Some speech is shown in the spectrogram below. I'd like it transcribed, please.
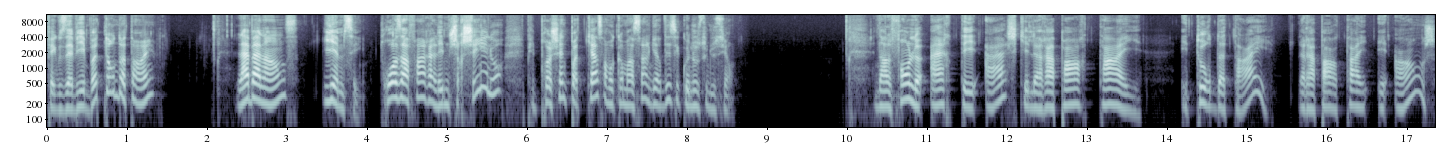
Fait que vous aviez votre tour de taille, la balance, IMC. Trois affaires à aller me chercher, là. Puis le prochain podcast, on va commencer à regarder c'est quoi nos solutions. Dans le fond, le RTH, qui est le rapport taille et tour de taille, le rapport taille et hanche,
